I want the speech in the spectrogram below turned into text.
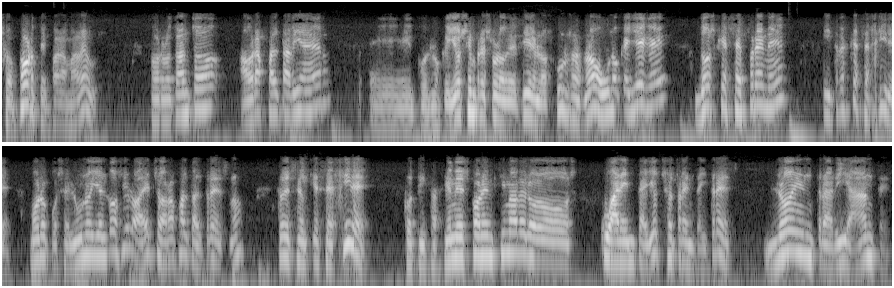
soporte para Amadeus. Por lo tanto, ahora falta ver, eh, pues lo que yo siempre suelo decir en los cursos, ¿no? Uno que llegue, dos que se frene y tres que se gire. Bueno, pues el uno y el dos ya lo ha hecho, ahora falta el tres, ¿no? Entonces, el que se gire, cotizaciones por encima de los 48-33, no entraría antes.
